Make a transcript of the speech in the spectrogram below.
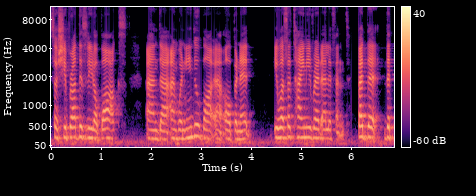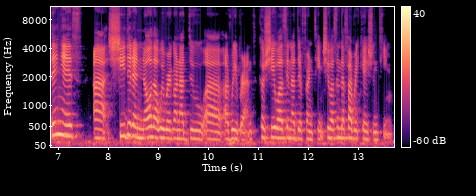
so she brought this little box, and uh, and when Indu bought, uh, opened it, it was a tiny red elephant. But the the thing is, uh, she didn't know that we were gonna do a, a rebrand because she was in a different team. She was in the fabrication team.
